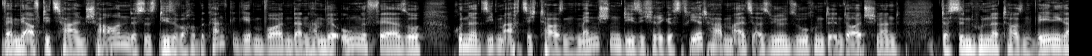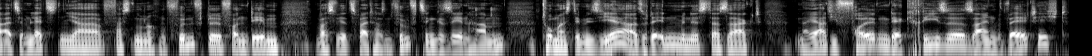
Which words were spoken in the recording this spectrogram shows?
Wenn wir auf die Zahlen schauen, das ist diese Woche bekannt gegeben worden, dann haben wir wir ungefähr so 187.000 Menschen, die sich registriert haben als Asylsuchende in Deutschland. Das sind 100.000 weniger als im letzten Jahr, fast nur noch ein Fünftel von dem, was wir 2015 gesehen haben. Thomas de Maizière, also der Innenminister, sagt, naja, die Folgen der Krise seien bewältigt.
